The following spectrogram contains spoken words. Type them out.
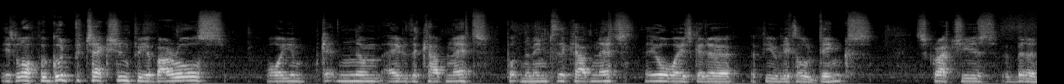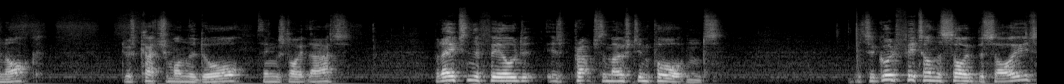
it'll offer good protection for your barrels while you're getting them out of the cabinet, putting them into the cabinet, they always get a, a few little dinks, scratches, a bit of knock. Just catch them on the door, things like that. But out in the field is perhaps the most important. It's a good fit on the side by side,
